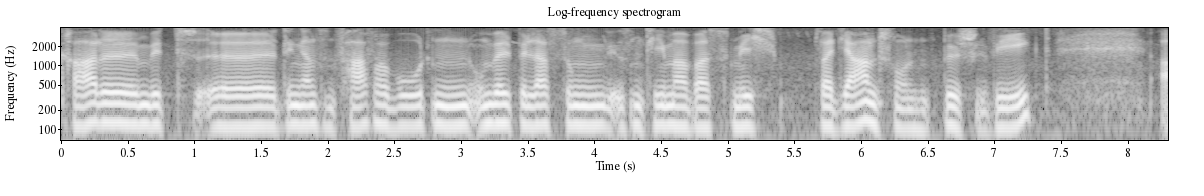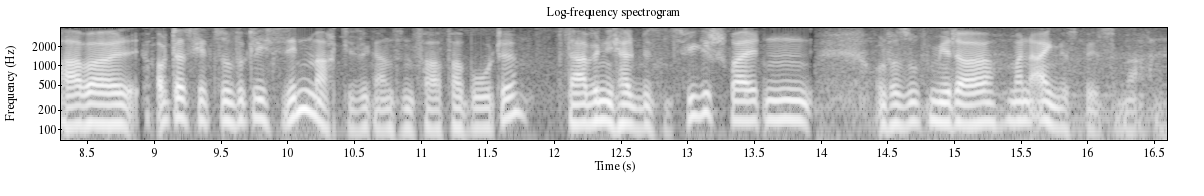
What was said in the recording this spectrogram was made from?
Gerade mit äh, den ganzen Fahrverboten, Umweltbelastungen ist ein Thema, was mich seit Jahren schon bewegt. Aber ob das jetzt so wirklich Sinn macht, diese ganzen Fahrverbote, da bin ich halt ein bisschen zwiegespalten und versuche mir da mein eigenes Bild zu machen.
